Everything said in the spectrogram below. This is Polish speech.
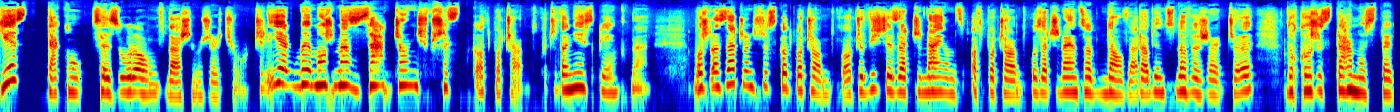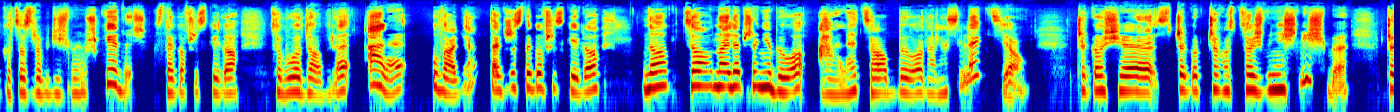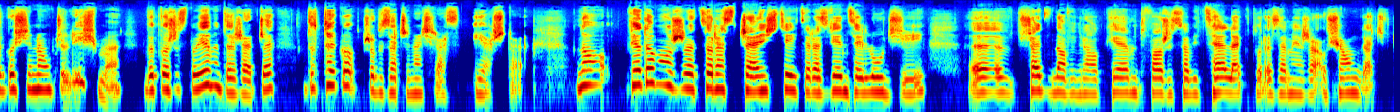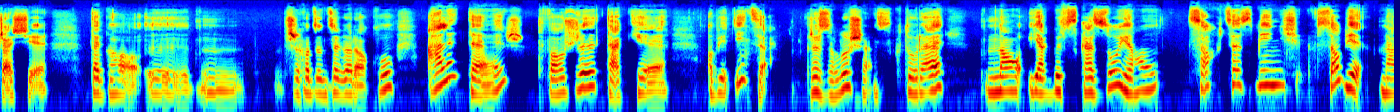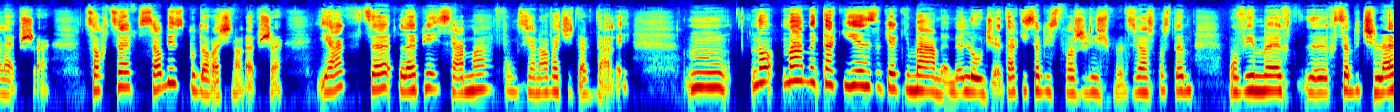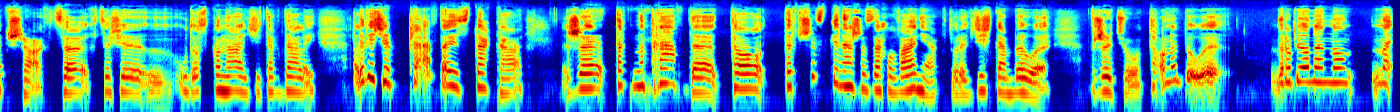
jest taką cezurą w naszym życiu. Czyli jakby można zacząć wszystko od początku. Czy to nie jest piękne? Można zacząć wszystko od początku. Oczywiście zaczynając od początku, zaczynając od nowa, robiąc nowe rzeczy, no korzystamy z tego, co zrobiliśmy już kiedyś, z tego wszystkiego, co było dobre, ale uwaga, także z tego wszystkiego, no, co najlepsze nie było, ale co było dla nas lekcją czego się, z czego, czego coś wynieśliśmy, czego się nauczyliśmy. Wykorzystujemy te rzeczy do tego, żeby zaczynać raz jeszcze. No, wiadomo, że coraz częściej, coraz więcej ludzi e, przed Nowym Rokiem tworzy sobie cele, które zamierza osiągać w czasie tego e, przychodzącego roku, ale też tworzy takie obietnice, resolutions, które no, jakby wskazują co chcę zmienić w sobie na lepsze, co chcę w sobie zbudować na lepsze, jak chcę lepiej sama funkcjonować i tak dalej. Mm, no, mamy taki język, jaki mamy, my ludzie, taki sobie stworzyliśmy. W związku z tym mówimy, chcę być lepsza, chcę, chcę się y, udoskonalić i tak dalej. Ale wiecie, prawda jest taka, że tak naprawdę to te wszystkie nasze zachowania, które gdzieś tam były w życiu, to one były robione no,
